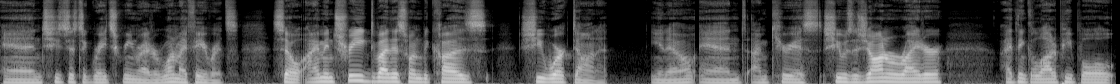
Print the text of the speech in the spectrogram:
and she's just a great screenwriter, one of my favorites. So I'm intrigued by this one because she worked on it, you know, and I'm curious. She was a genre writer. I think a lot of people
